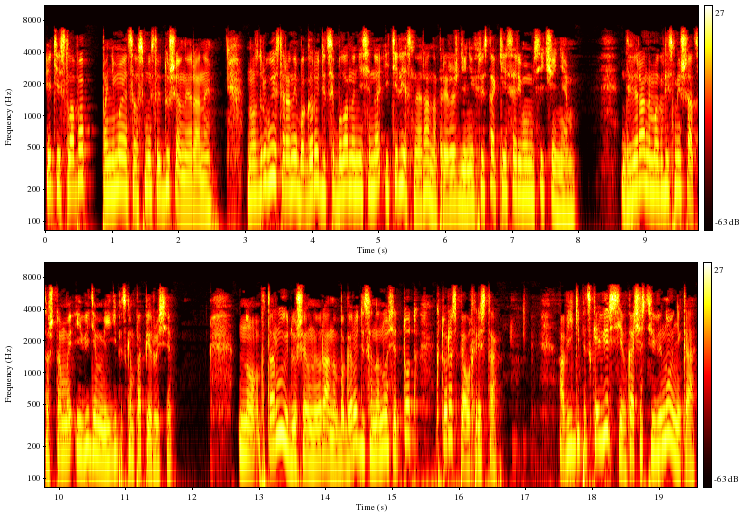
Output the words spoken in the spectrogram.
Эти слова понимаются в смысле душевной раны. Но с другой стороны, Богородице была нанесена и телесная рана при рождении Христа кесаревым сечением. Две раны могли смешаться, что мы и видим в египетском папирусе. Но вторую душевную рану Богородица наносит тот, кто распял Христа. А в египетской версии в качестве виновника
